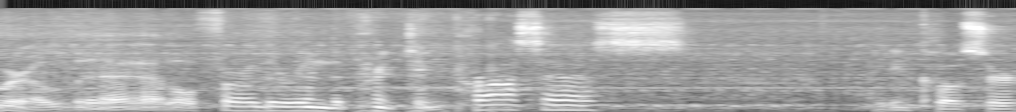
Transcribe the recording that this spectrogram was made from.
we're a little further in the printing process. Getting closer,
